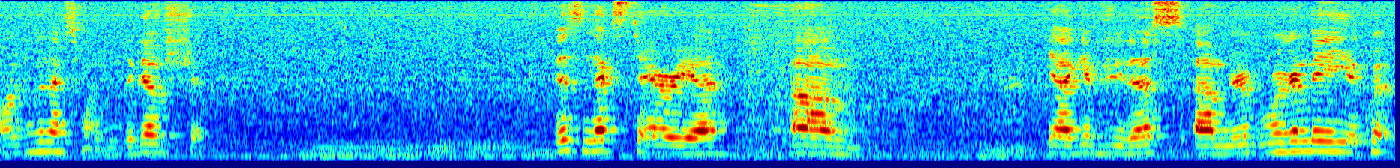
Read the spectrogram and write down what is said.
on to the next one, the ghost ship. This next area, um, yeah, it gives you this. Um, we're going to be equip,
